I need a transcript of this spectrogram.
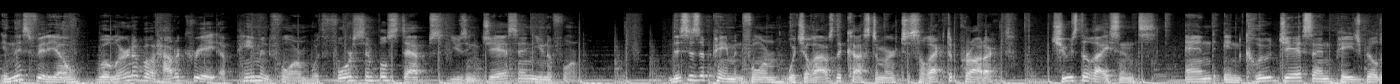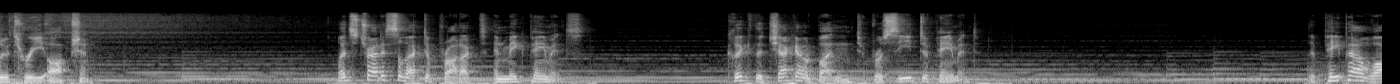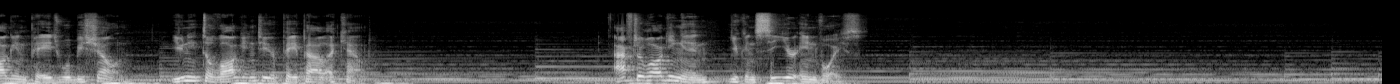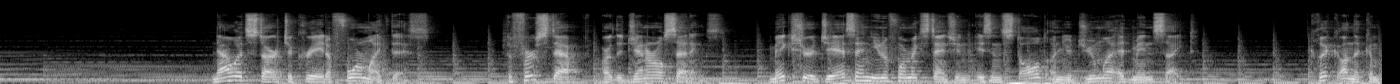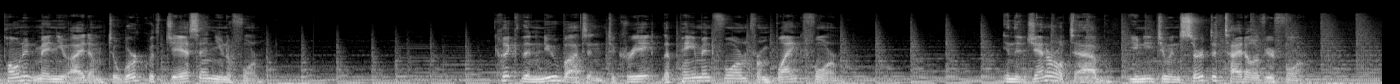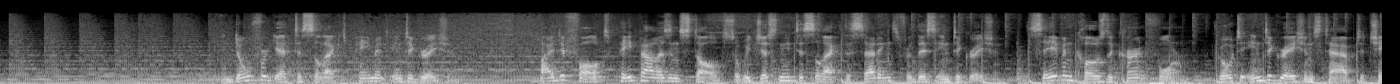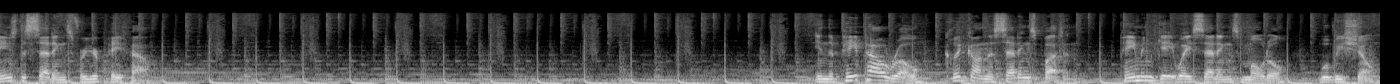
In this video, we'll learn about how to create a payment form with four simple steps using JSN Uniform. This is a payment form which allows the customer to select a product, choose the license, and include JSN Page Builder 3 option. Let's try to select a product and make payments. Click the Checkout button to proceed to payment. The PayPal login page will be shown you need to log into your PayPal account. After logging in, you can see your invoice. Now let's start to create a form like this. The first step are the general settings. Make sure JSN Uniform extension is installed on your Joomla admin site. Click on the component menu item to work with JSN Uniform. Click the New button to create the payment form from blank form. In the General tab, you need to insert the title of your form. And don't forget to select Payment Integration. By default, PayPal is installed, so we just need to select the settings for this integration. Save and close the current form. Go to Integrations tab to change the settings for your PayPal. In the PayPal row, click on the Settings button. Payment Gateway Settings modal will be shown.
